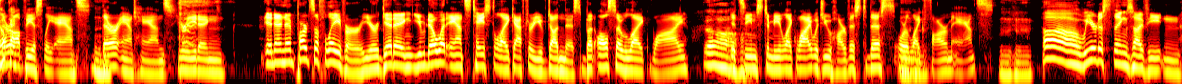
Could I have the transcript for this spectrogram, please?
They're Okay. obviously ants. They're ant hands. You're eating. And it imparts a flavor. You're getting, you know what ants taste like after you've done this, but also like why? Oh. It seems to me like why would you harvest this or like farm ants? Mm-hmm. Oh, weirdest things I've eaten.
